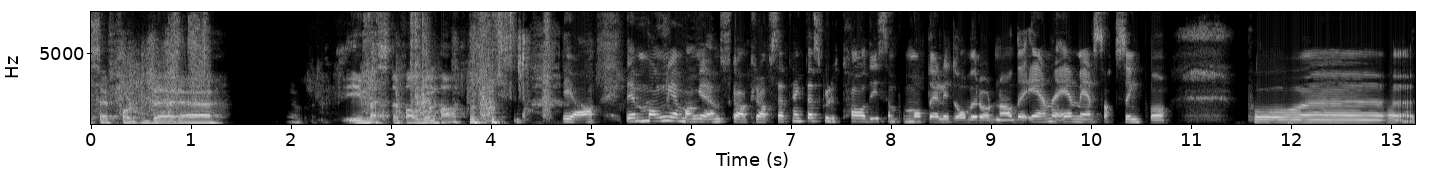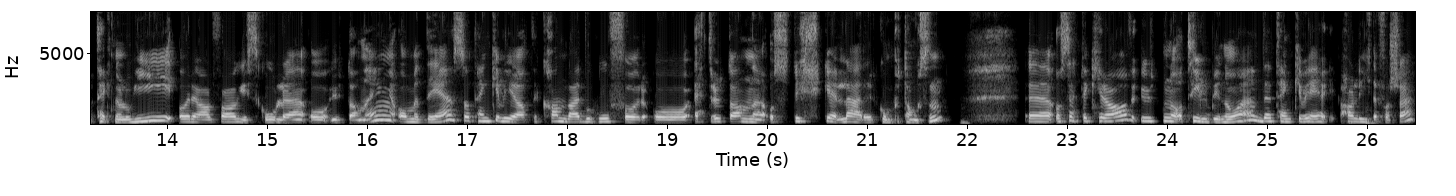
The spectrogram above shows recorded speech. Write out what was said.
ser for dere i beste fall vil ha. ja, det er mange mange ønsker og krav, så jeg tenkte jeg skulle ta de som på en måte er litt overordna. Det ene er mer satsing på, på uh, teknologi og realfag i skole og utdanning. Og med det så tenker vi at det kan være behov for å etterutdanne og styrke lærerkompetansen. Uh, å sette krav uten å tilby noe, det tenker vi har lite for seg.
